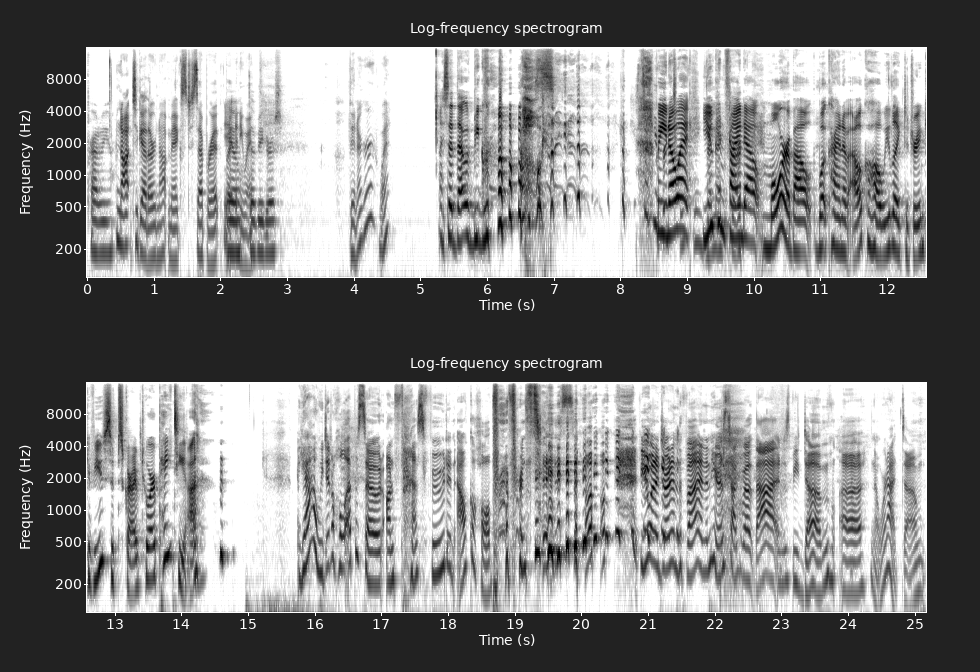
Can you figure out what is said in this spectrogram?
Proud of you. not together, not mixed, separate. But Ew, anyway, that'd be gross. vinegar. What? I said that would be gross. but you know what? You can find out more about what kind of alcohol we like to drink if you subscribe to our Patreon. Yeah, we did a whole episode on fast food and alcohol preferences. so if you want to join in the fun and hear us talk about that and just be dumb, uh, no, we're not dumb.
